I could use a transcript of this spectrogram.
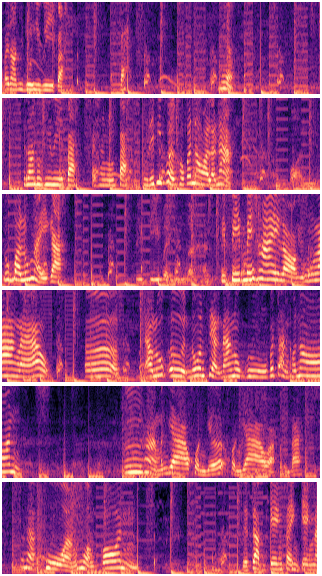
ไปนอนที่ดูทีวีปะปะเนี่ยไปนอนดูทีวีปะไปทางนู้นปะดูได้พี่เพลิร์นเขาก็นอนแล้วน่ะ อลลูกบอลลูกไหนอีกอะปี๊ปี๊ไปอยู่แล้วหันปิ๊บปิ๊บไม่ให้หรอกอยู่ข้างล่างแล้ว เออ เอาลูกอื่นนู่นเสียงดังหนวกหูประจันเขานอน อืมหางมันยาวขนเยอะขนยาวอะ เห็นปะนั่นน่ะห่วงห่วงก้น เดี๋ยวจับเกงใส่กางเกงใน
